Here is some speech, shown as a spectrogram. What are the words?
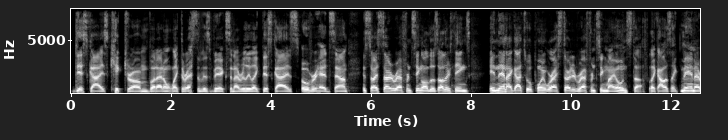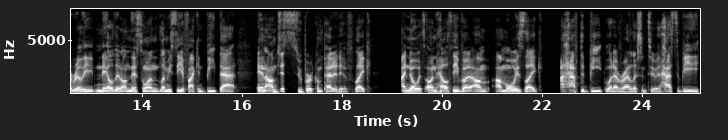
this guy's kick drum, but I don't like the rest of his mix. And I really like this guy's overhead sound. And so I started referencing all those other things. And then I got to a point where I started referencing my own stuff. Like I was like, man, I really nailed it on this one. Let me see if I can beat that. And I'm just super competitive. Like I know it's unhealthy, but I'm I'm always like I have to beat whatever I listen to. It has to be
